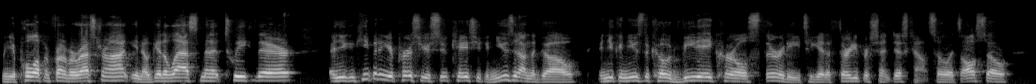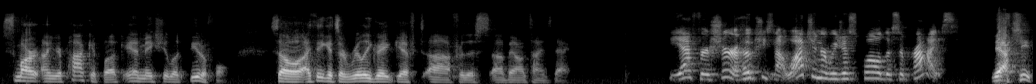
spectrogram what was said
When you pull up in front of a restaurant, you know, get a last minute tweak there. And you can keep it in your purse or your suitcase. You can use it on the go. And you can use the code VDayCurls30 to get a 30% discount. So it's also smart on your pocketbook and makes you look beautiful. So I think it's a really great gift uh, for this uh, Valentine's Day. Yeah, for sure. I hope she's not watching or we just spoiled the surprise. Yeah, she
